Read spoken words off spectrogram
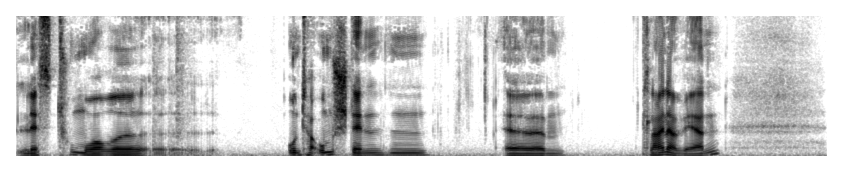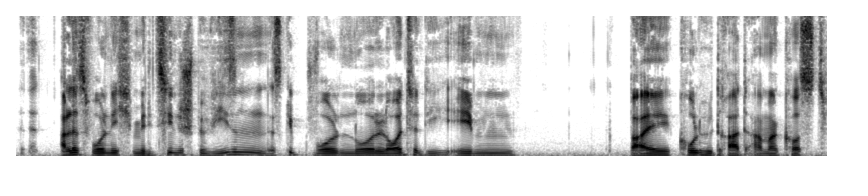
lässt Tumore äh, unter Umständen ähm, kleiner werden. Alles wohl nicht medizinisch bewiesen. Es gibt wohl nur Leute, die eben bei kohlenhydratarmer Kost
